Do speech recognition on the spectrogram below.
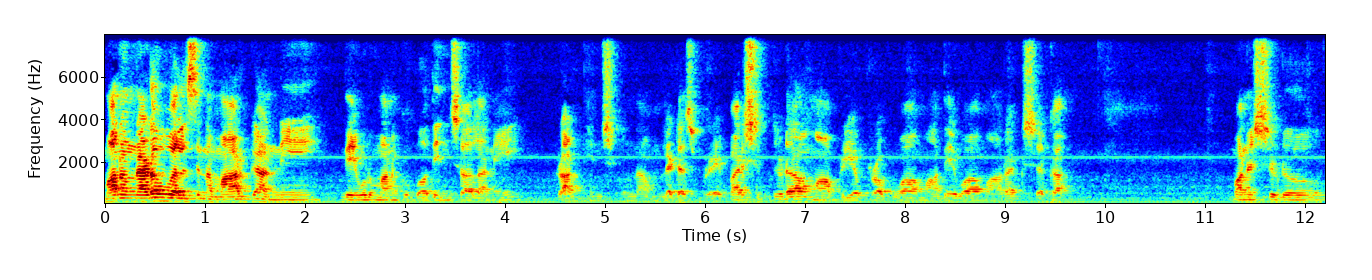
మనం నడవలసిన మార్గాన్ని దేవుడు మనకు బోధించాలని ప్రార్థించుకుందాం. లెటస్ ప్రే పరిశుద్ధుడా మా ప్రియ ప్రభువ మా దేవ మా రక్షక. మనుష్యుడు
